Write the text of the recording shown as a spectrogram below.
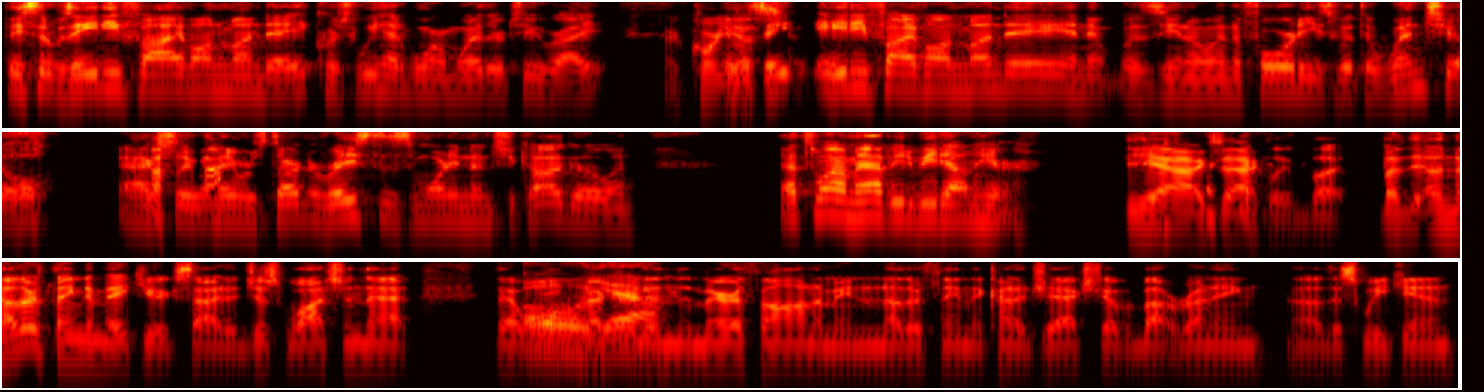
they said it was 85 on Monday. Of course, we had warm weather too, right? Of course, it yes. was 85 on Monday, and it was you know in the 40s with a wind chill. Actually, when they were starting to race this morning in Chicago, and that's why I'm happy to be down here. yeah, exactly. but but another thing to make you excited, just watching that that world Oh, record yeah. in the marathon. I mean, another thing that kind of jacks you up about running uh, this weekend.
